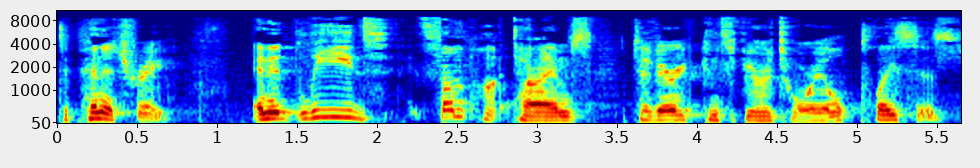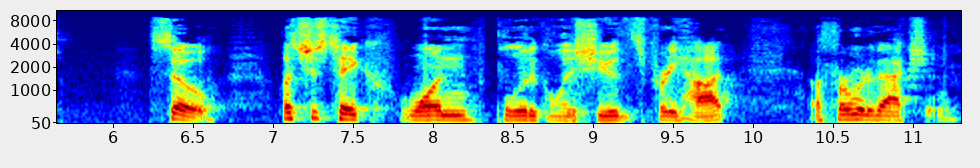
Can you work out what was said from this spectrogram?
to penetrate. And it leads sometimes to very conspiratorial places. So, let's just take one political issue that's pretty hot affirmative action.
